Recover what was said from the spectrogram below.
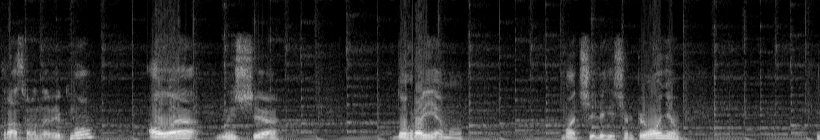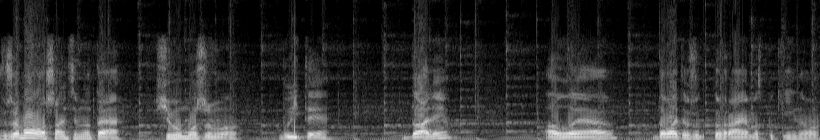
трансферне вікно, але ми ще дограємо матчі Ліги Чемпіонів. Вже мало шансів на те, що ми можемо вийти далі. Але давайте вже дограємо спокійно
